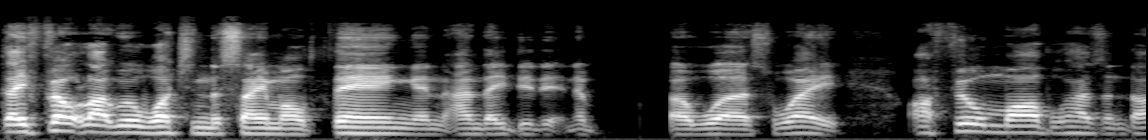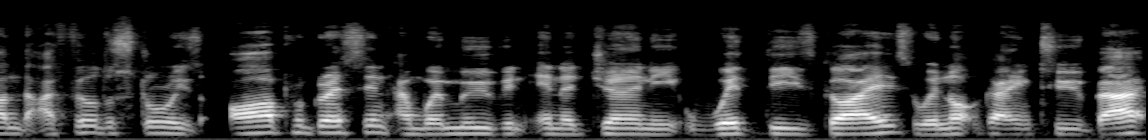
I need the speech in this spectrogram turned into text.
they felt like we were watching the same old thing, and and they did it in a, a worse way. I feel Marvel hasn't done that. I feel the stories are progressing, and we're moving in a journey with these guys. We're not going too back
